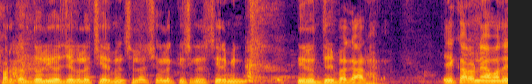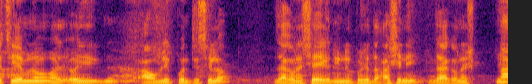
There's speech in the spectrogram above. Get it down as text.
সরকার দলীয় যেগুলো চেয়ারম্যান ছিল, সেগুলো কিছু কিছু চেয়ারম্যান নিরুদ্দেশ বা গা ঢাকা এই কারণে আমাদের চেয়ারম্যান ওই আওয়ামী লীগপন্থী ছিল। যার কারণে সে ইউনিয়ন পরিষদে আসেনি, যার কারণে না,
